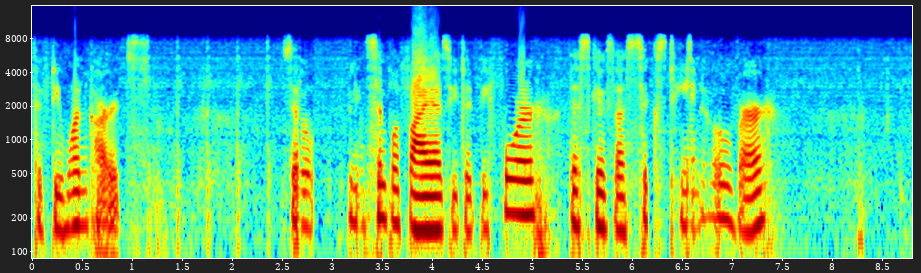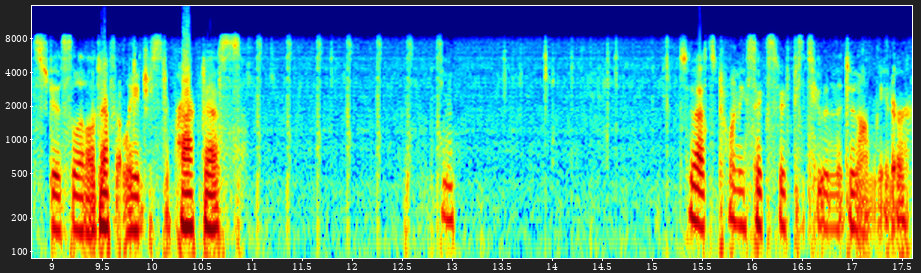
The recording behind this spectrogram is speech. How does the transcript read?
51 cards. So we can simplify as you did before. This gives us 16 over. Let's do this a little differently just to practice. Hmm. So that's 2652 in the denominator.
